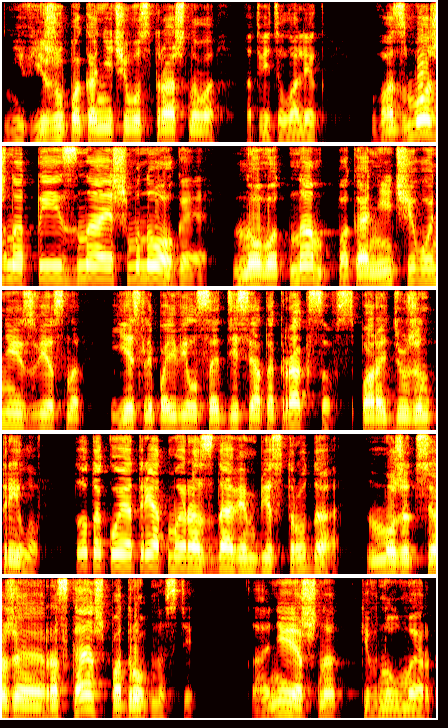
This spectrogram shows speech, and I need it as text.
«Не вижу пока ничего страшного», – ответил Олег. «Возможно, ты знаешь многое, но вот нам пока ничего не известно. Если появился десяток раксов с парой дюжин трилов, то такой отряд мы раздавим без труда. Может, все же расскажешь подробности?» «Конечно», – кивнул мэр.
